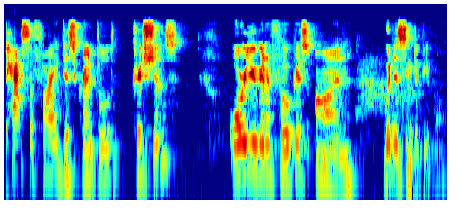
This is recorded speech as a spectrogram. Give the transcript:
pacify disgruntled Christians, or you're going to focus on witnessing to people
